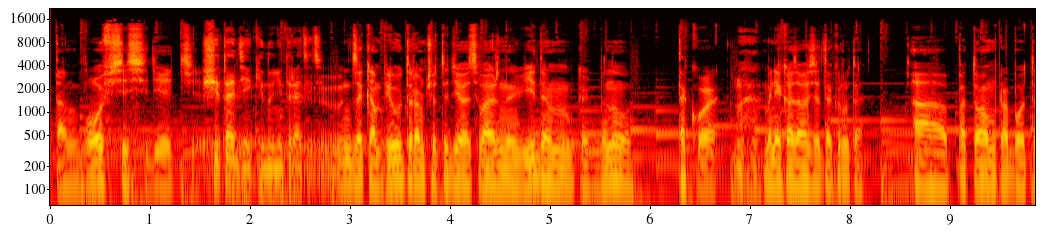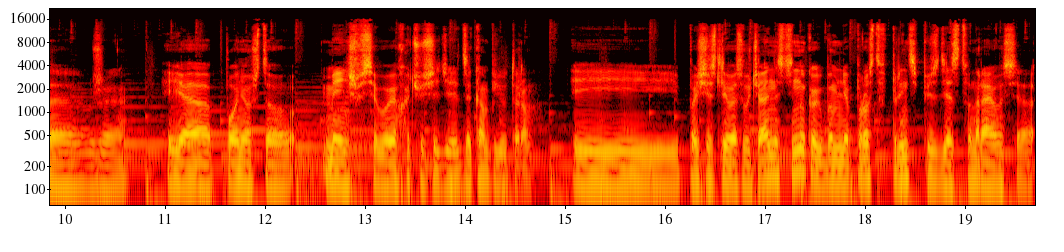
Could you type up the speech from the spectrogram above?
там в офисе сидеть. Считать деньги, но не тратить. За компьютером что-то делать с важным видом, как бы, ну, такое. Ага. Мне казалось это круто. А потом, работая уже, я понял, что меньше всего я хочу сидеть за компьютером. И по счастливой случайности, ну, как бы мне просто, в принципе, с детства нравился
